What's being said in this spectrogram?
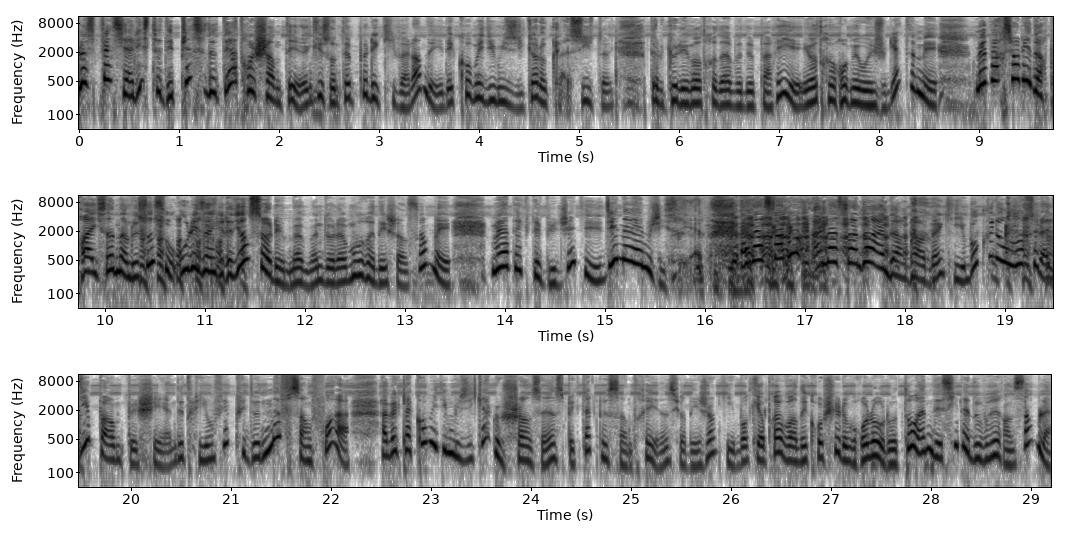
le spécialiste des pièces de théâtre chantées qui sont un peu l'équivalent des, des comédies musicales classiques hein, telles que les Notre-Dame de Paris et autres Roméo et Juliette, mais, mais version leader price, hein, dans le sens où, les ingrédients sont les mêmes, hein, de l'amour et des chansons, mais, mais avec le budget du- d'une MJC. Un ascendant, un underground hein, qui, beaucoup n'ont, cela dit, pas empêché de triompher plus de 900 fois avec la comédie musicale Chance, un spectacle centré sur des gens qui, après avoir décroché le gros lot au loto, décident d'ouvrir ensemble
